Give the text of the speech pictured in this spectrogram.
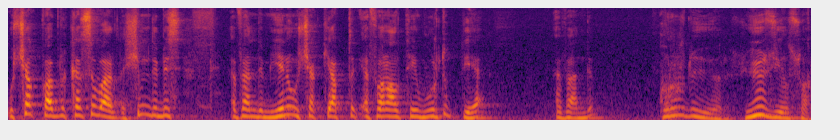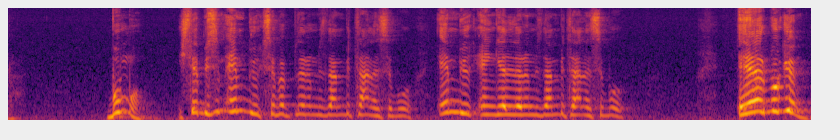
uçak fabrikası vardı. Şimdi biz efendim yeni uçak yaptık F-16'yı vurduk diye efendim gurur duyuyoruz. 100 yıl sonra. Bu mu? İşte bizim en büyük sebeplerimizden bir tanesi bu. En büyük engellerimizden bir tanesi bu. Eğer bugün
